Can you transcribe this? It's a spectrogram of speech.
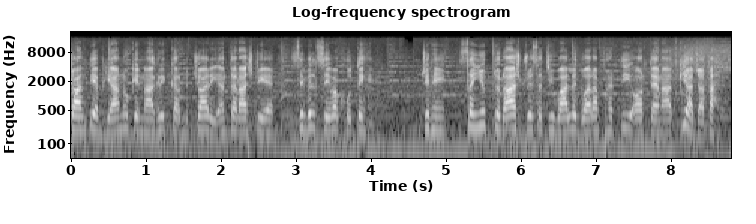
शांति अभियानों के नागरिक कर्मचारी, अंतर्राष्ट्रीय सिविल सेवक होते हैं, जिन्हें संयुक्त राष्ट्र सचिवालय द्वारा भर्ती और तैनात किया जाता है।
